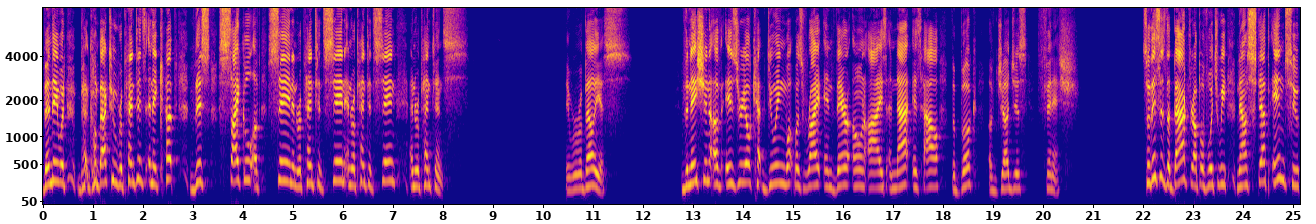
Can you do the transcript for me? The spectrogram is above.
Then they would come back to repentance, and they kept this cycle of sin and repentance, sin and repentance, sin and repentance. They were rebellious. The nation of Israel kept doing what was right in their own eyes, and that is how the book of Judges finish. So, this is the backdrop of which we now step into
